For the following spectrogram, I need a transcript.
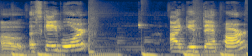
uh, a skateboard. I get that part.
